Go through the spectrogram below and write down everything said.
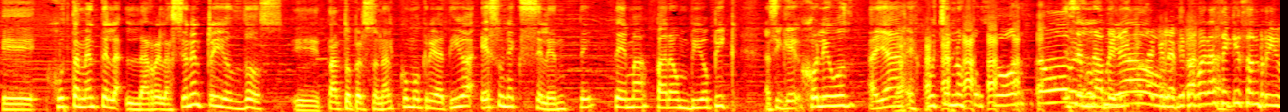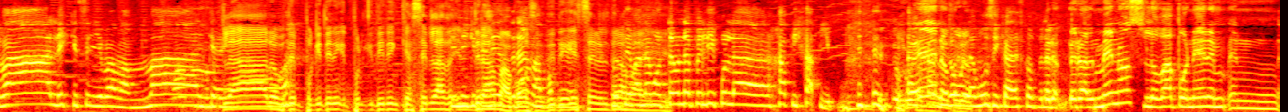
Eh, justamente la, la relación entre ellos dos, eh, tanto personal como creativa, es un excelente tema para un biopic. Así que Hollywood, allá, escúchenos por favor. No, Esa es la cuidado, película que les van a hacer que son rivales, que se llevaban mal, que Claro, no. porque tienen, porque tienen que hacer la, el que tener drama, pues, drama, tiene porque que ser el no drama. te van a mostrar una película happy happy. Bueno, como pero- la música de Scott Pero, pero al menos lo va a poner en, en-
